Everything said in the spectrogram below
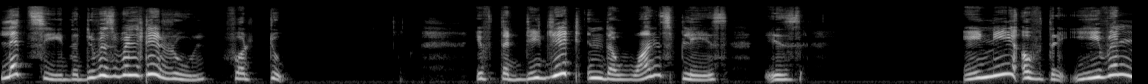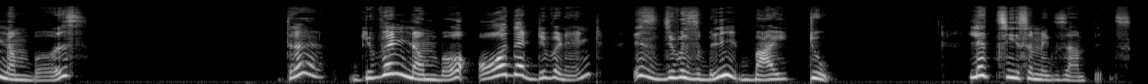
let's see the divisibility rule for 2. If the digit in the ones place is any of the even numbers, the given number or the dividend is divisible by 2. Let's see some examples.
